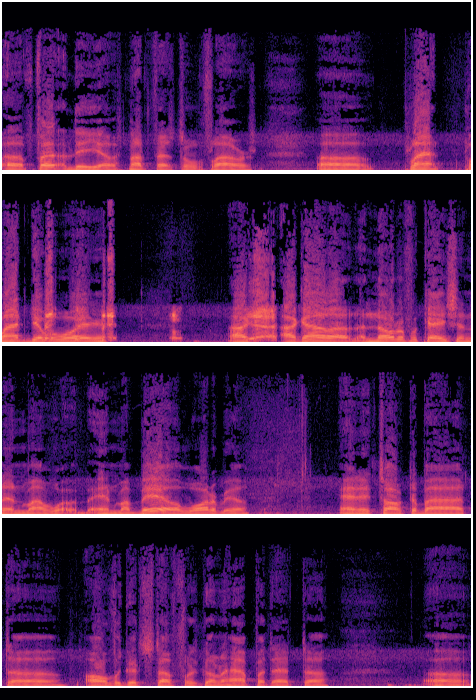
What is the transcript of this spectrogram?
uh, fe- the uh, not festival flowers, uh, plant plant giveaway. I I got a, a notification in my in my bill, water bill, and it talked about uh, all the good stuff was going to happen at uh, uh,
